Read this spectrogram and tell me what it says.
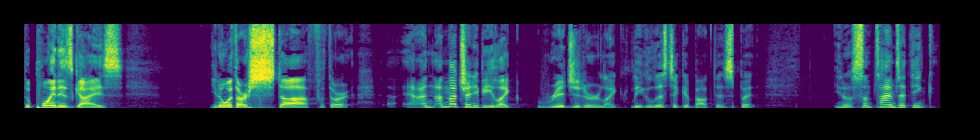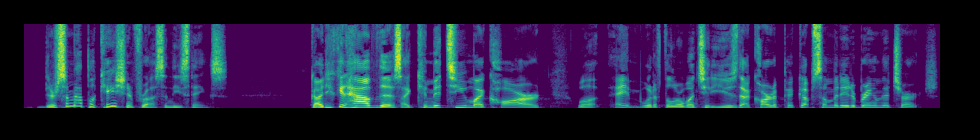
The point is, guys, you know, with our stuff, with our, I'm, I'm not trying to be like rigid or like legalistic about this, but, you know, sometimes I think there's some application for us in these things. God, you can have this. I commit to you my car. Well, hey, what if the Lord wants you to use that car to pick up somebody to bring them to church?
